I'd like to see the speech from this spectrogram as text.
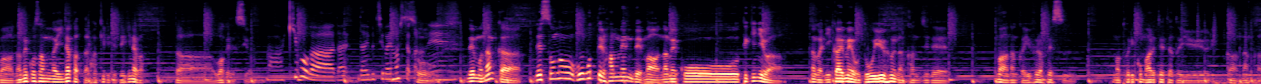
まあなめこさんがいなかったらはっきり言ってできなかったわけですよ規模がだだいぶ違いましたからね。でもなんかでその思ってる反面でまあなめこ的にはなんか2回目をどういう風な感じでまあなんかユフラフェス、まあ、取り込まれてたというよりかなんか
